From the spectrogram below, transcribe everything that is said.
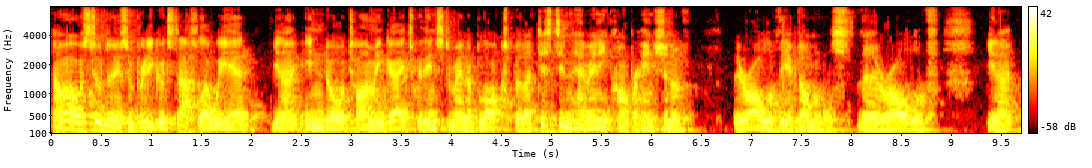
oh, I was still doing some pretty good stuff. Like we had, you know, indoor timing gates with instrumented blocks, but I just didn't have any comprehension of the role of the abdominals, the role of, you know,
